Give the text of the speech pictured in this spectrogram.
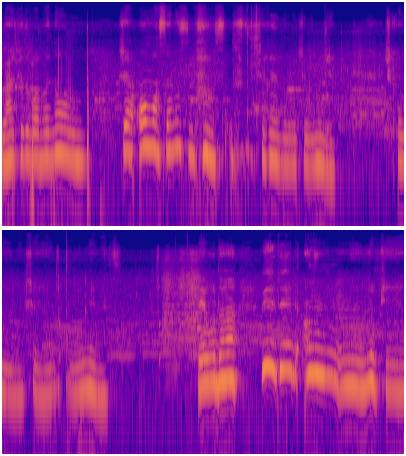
Like baba ne olun. Şey olmazsanız şaka yapıyorum akşam bulunca. Çıkamıyorum akşam ya. Olmayamaz. Ve orada bir de anam yok şey ya.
